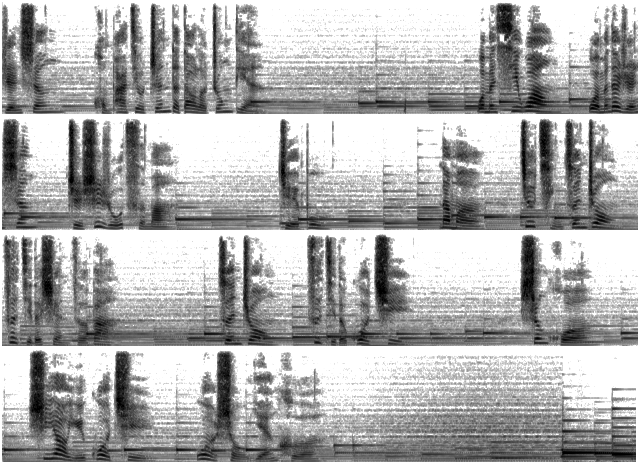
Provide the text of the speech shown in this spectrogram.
人生恐怕就真的到了终点。我们希望我们的人生只是如此吗？绝不。那么，就请尊重自己的选择吧，尊重自己的过去。生活需要与过去握手言和。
